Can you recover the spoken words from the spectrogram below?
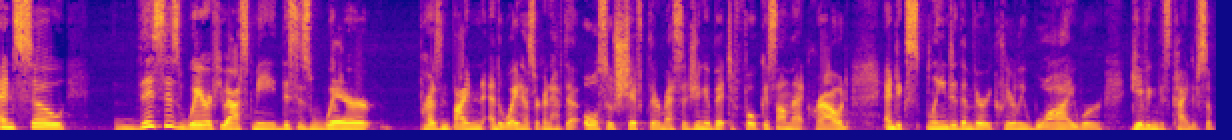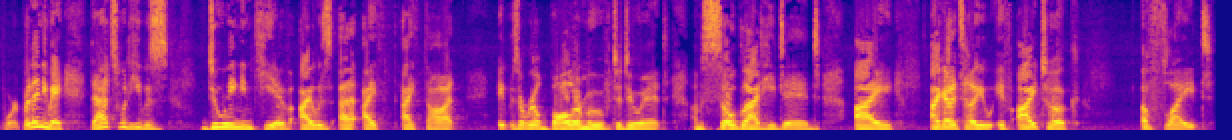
And so this is where, if you ask me, this is where President Biden and the White House are going to have to also shift their messaging a bit to focus on that crowd and explain to them very clearly why we're giving this kind of support. But anyway, that's what he was doing in Kiev. I was, I, I, I thought, it was a real baller move to do it. I'm so glad he did. I I got to tell you, if I took a flight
